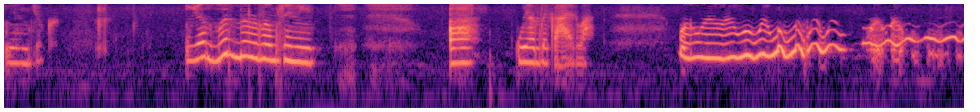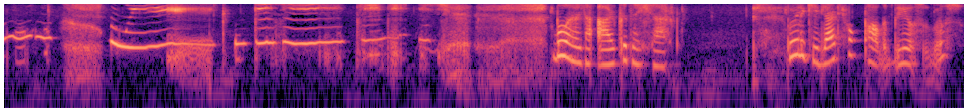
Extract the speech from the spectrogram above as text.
Uyanacak. Uyanır mı senin? Aa uyandı galiba. Bu arada arkadaşlar böyle kediler çok pahalı biliyorsunuz.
